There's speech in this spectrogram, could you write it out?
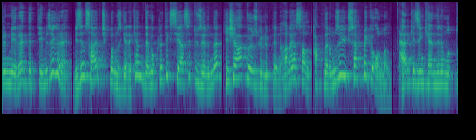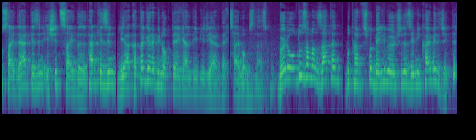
bölünmeyi reddettiğimize göre bizim sahip çıkmamız gereken demokratik siyaset üzerinden kişi hak ve özgürlüklerini, anayasal haklarımızı yükseltmek olmalı. Herkesin kendini mutlu saydığı, herkesin eşit saydığı, herkesin liyakata göre bir noktaya geldiği bir yerde saymamız lazım. Böyle olduğu zaman zaten bu tartışma belli bir ölçüde zemin kaybedecektir.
